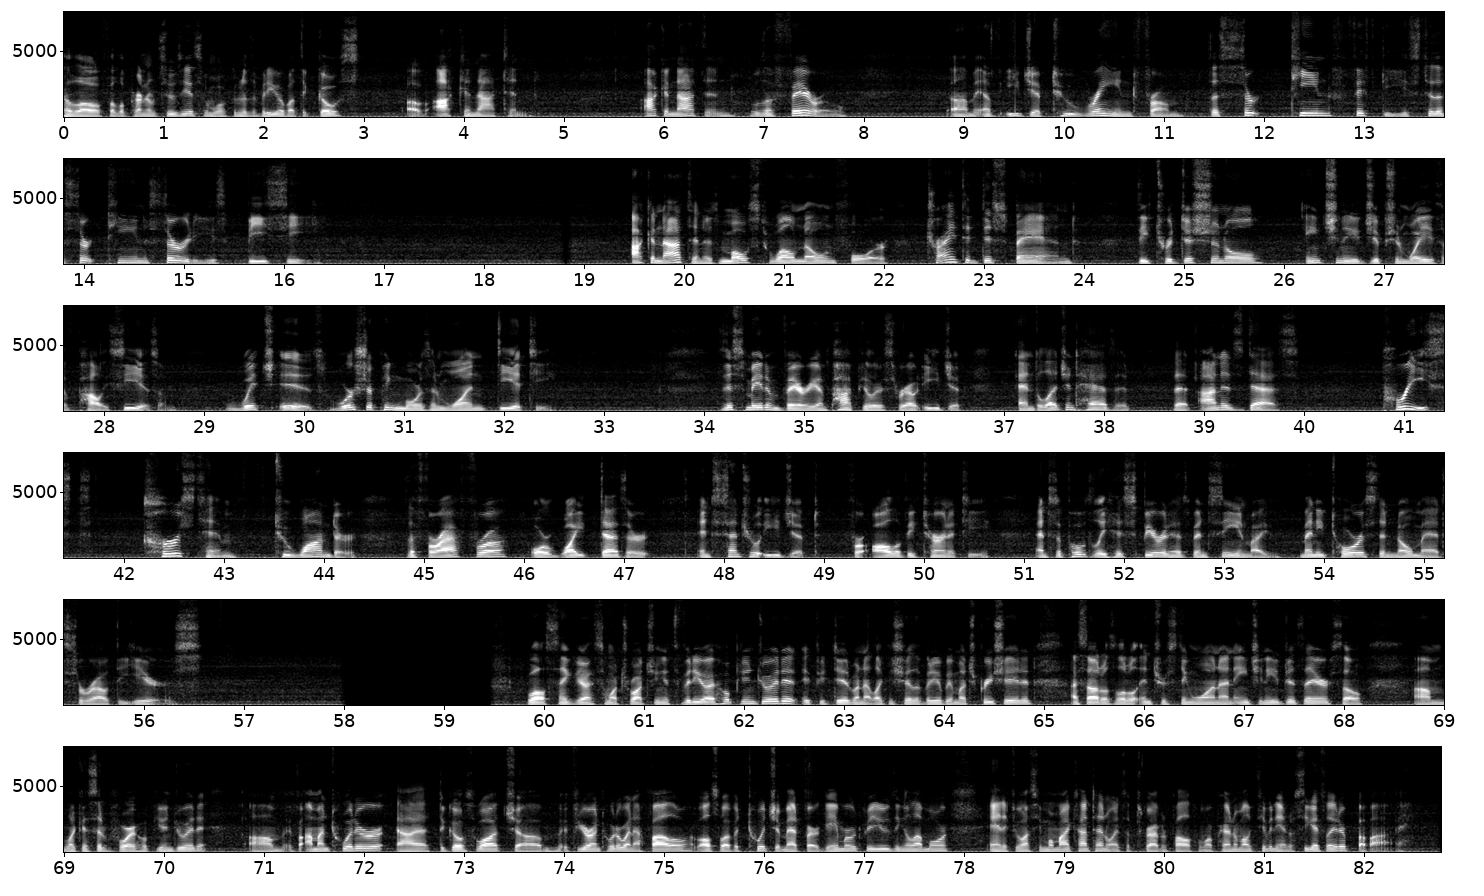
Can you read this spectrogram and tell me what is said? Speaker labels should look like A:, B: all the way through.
A: Hello fellow paranormal enthusiasts and welcome to the video about the ghost of Akhenaten. Akhenaten was a pharaoh um, of Egypt who reigned from the 1350s to the 1330s BC. Akhenaten is most well known for trying to disband the traditional ancient Egyptian ways of polytheism which is worshipping more than one deity. This made him very unpopular throughout Egypt, and legend has it that on his death, priests cursed him to wander the Farafra or White Desert in central Egypt for all of eternity, and supposedly his spirit has been seen by many tourists and nomads throughout the years. Well, thank you guys so much for watching this video. I hope you enjoyed it. If you did, why not like and share the video, be much appreciated. I thought it was a little interesting one on ancient Egypt there, so um, like I said before, I hope you enjoyed it. Um, if I'm on Twitter at the Ghost Watch, um, if you're on Twitter, why not follow? I also have a Twitch at Madfire Gamer, which we're using a lot more. And if you want to see more of my content, why not subscribe and follow for more paranormal activity. And I'll see you guys later. Bye bye.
